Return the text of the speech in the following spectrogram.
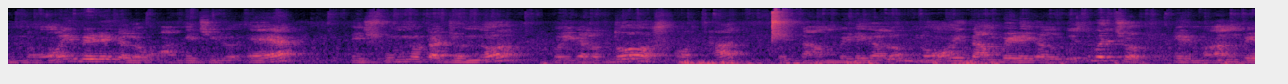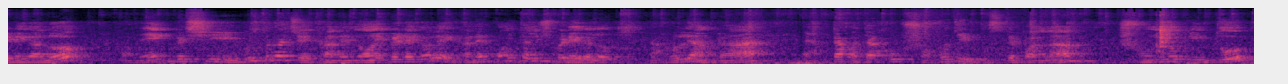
নয় বেড়ে গেল, আগে ছিল এক, এই শূন্যটার জন্য হয়ে গেল দশ, অর্থাৎ এর দাম বেড়ে গেল, নয় দাম বেড়ে গেল, বুঝতে পেরেছ? এর মান বেড়ে গেল অনেক বেশি, বুঝতে পেরেছ? এখানে নয় বেড়ে গেল, এখানে পঁয়তাল্লিশ বেড়ে গেল। তাহলে আমরা একটা কথা খুব সহজেই বুঝতে পারলাম, শূন্য কিন্তু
